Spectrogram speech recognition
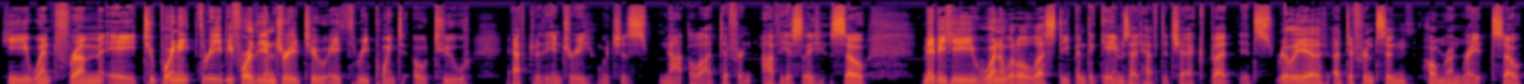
He went from a 2.83 before the injury to a 3.02 after the injury, which is not a lot different, obviously. So maybe he went a little less deep into games, I'd have to check, but it's really a, a difference in home run rate. So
